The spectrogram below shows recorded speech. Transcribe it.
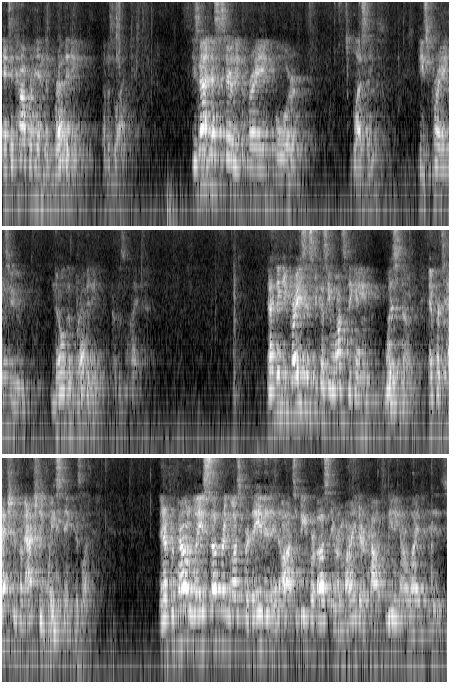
and to comprehend the brevity of his life. He's not necessarily praying for blessings. He's praying to know the brevity of his life. And I think he prays this because he wants to gain wisdom and protection from actually wasting his life. In a profound way, suffering was for David and ought to be for us a reminder of how fleeting our life is.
